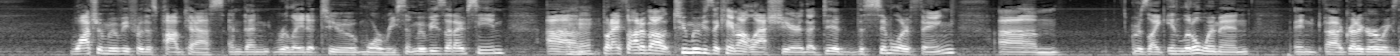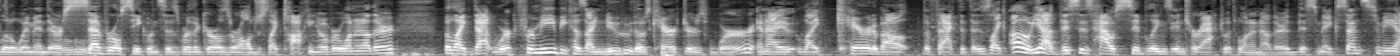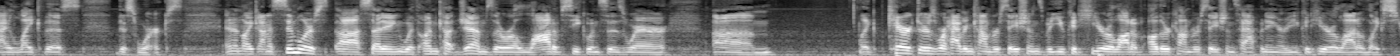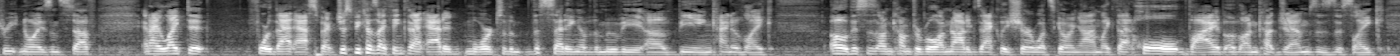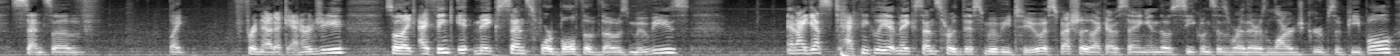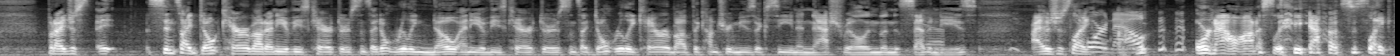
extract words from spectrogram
watch a movie for this podcast and then relate it to more recent movies that I've seen. Um, But I thought about two movies that came out last year that did the similar thing. Um, it was like in Little Women. In uh, Greta Gerwig's Little Women, there are several sequences where the girls are all just like talking over one another, but like that worked for me because I knew who those characters were, and I like cared about the fact that it was like, oh yeah, this is how siblings interact with one another. This makes sense to me. I like this. This works. And then like on a similar uh, setting with Uncut Gems, there were a lot of sequences where. Um, like characters were having conversations but you could hear a lot of other conversations happening or you could hear a lot of like street noise and stuff. And i liked it for that aspect just because i think that added more to the, the setting of the movie of being kind of like oh this is uncomfortable i'm not exactly sure what's going on. Like that whole vibe of uncut gems is this like sense of like frenetic energy. So like i think it makes sense for both of those movies and I guess technically it makes sense for this movie too, especially like I was saying in those sequences where there's large groups of people. But I just it, since I don't care about any of these characters, since I don't really know any of these characters, since I don't really care about the country music scene in Nashville in the 70s, I was just like, Or now. or now, honestly, yeah, I was just like,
